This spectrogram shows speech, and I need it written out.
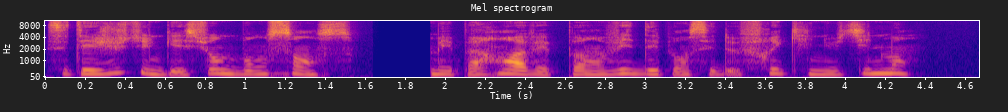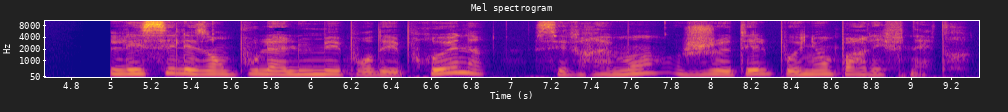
C'était juste une question de bon sens. Mes parents avaient pas envie de dépenser de fric inutilement. Laisser les ampoules allumées pour des prunes, c'est vraiment jeter le pognon par les fenêtres.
